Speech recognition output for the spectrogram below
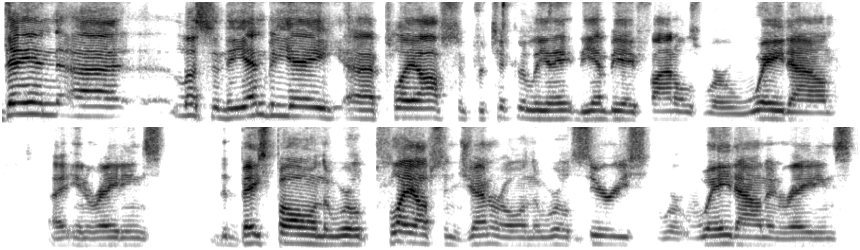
Dan, uh, listen, the NBA uh, playoffs and particularly the NBA finals were way down uh, in ratings. The baseball and the World playoffs in general and the World Series were way down in ratings.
